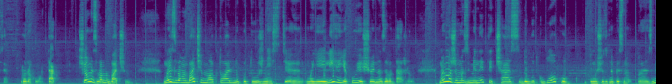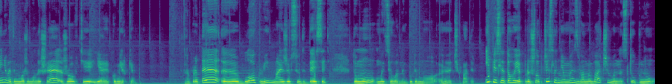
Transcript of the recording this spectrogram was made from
все прорахував. Так, що ми з вами бачимо? Ми з вами бачимо актуальну потужність е, моєї ліги, яку я щойно завантажила. Ми можемо змінити час добутку блоку, тому що тут написано, е, змінювати ми можемо лише жовті є комірки. Проте е, блок він майже всюди 10, тому ми цього не будемо е, чіпати. І після того, як пройшло обчислення, ми з вами бачимо наступну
